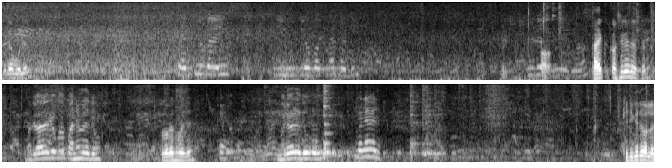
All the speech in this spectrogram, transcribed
तुला बोलेल? थँक्यू गाई गाईस ही व्हिडिओ बघण्यासाठी. काय कसं काय तर मध्येवाला देऊ का? पाणीवाला देऊ? तुला कसं पाहिजे? मध्येवाला देऊ मला किती किती वाला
